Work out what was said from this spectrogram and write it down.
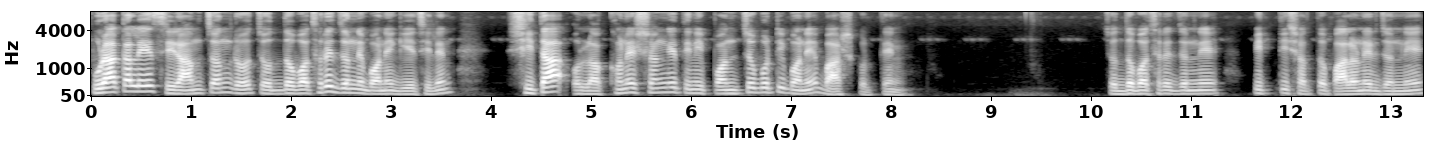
পুরাকালে শ্রীরামচন্দ্র চোদ্দ বছরের জন্য বনে গিয়েছিলেন। সীতা ও লক্ষণের সঙ্গে তিনি পঞ্চবটি বনে বাস করতেন। চোদ্দ বছরের জন্যে, পিতৃসত্ত্ব পালনের জন্যে,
